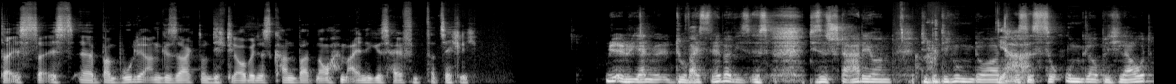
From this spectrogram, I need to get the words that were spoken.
da ist, da ist äh, Bambule angesagt und ich glaube, das kann Bad Nauheim einiges helfen, tatsächlich. Ja, du weißt selber, wie es ist. Dieses Stadion, die Bedingungen dort, Ja. es ist so unglaublich laut.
